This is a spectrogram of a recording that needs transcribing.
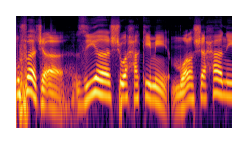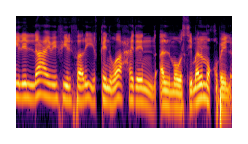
مفاجأة زياش وحكيمي مرشحان للعب في فريق واحد الموسم المقبل.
